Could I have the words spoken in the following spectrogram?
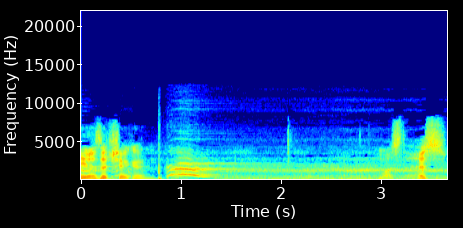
He is a chicken. What's this?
